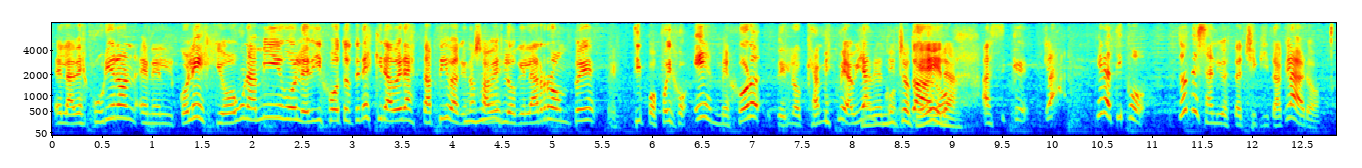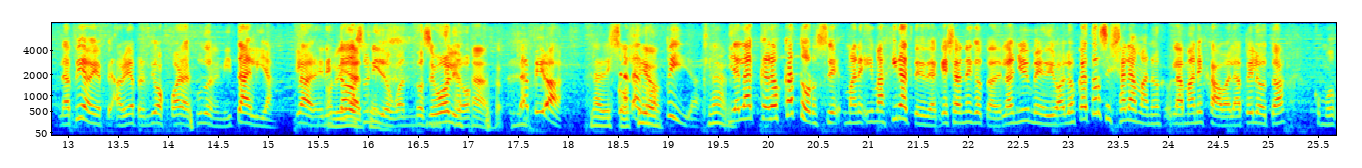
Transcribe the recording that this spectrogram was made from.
eh, la descubrieron en el colegio, un amigo le dijo otro, tenés que ir a ver a esta piba que no Ujú. sabés lo que la rompe. El tipo fue dijo, es mejor de lo que a mí me Me habían, habían dicho contado". que era. Así que, claro, era tipo, ¿dónde salió esta chiquita? Claro, la piba había, había aprendido a jugar al fútbol en Italia, claro, en Estados. Unidos cuando se volvió. La piba La ya la descofió. rompía. Claro. Y a, la- a los 14, mane- imagínate de aquella anécdota del año y medio, a los 14 ya la, mano- la manejaba la pelota como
